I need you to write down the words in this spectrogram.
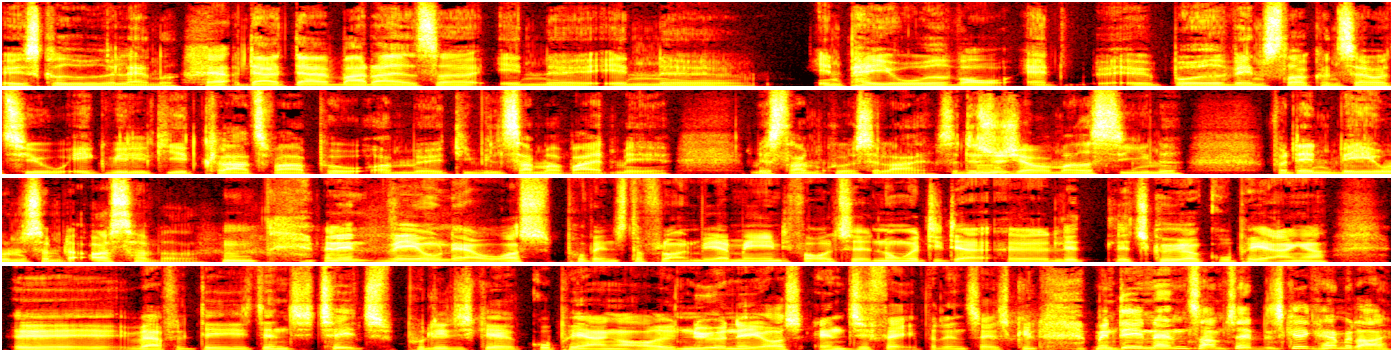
øh, skrive ud af landet. Ja. Og Der, der var der altså en, øh, en, øh, en periode, hvor at øh, både Venstre og Konservativ ikke ville give et klart svar på, om øh, de ville samarbejde med, med Stram Kurs eller ej. Så det Mm. synes jeg var meget sigende for den væven, som der også har været. Men den væven er jo også på venstrefløjen, vil jeg mene, i forhold til nogle af de der øh, lidt, lidt skøre grupperinger. Øh, I hvert fald det identitetspolitiske grupperinger, og i ny og næ også antifag for den sags skyld. Men det er en anden samtale, det skal jeg ikke have med dig.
